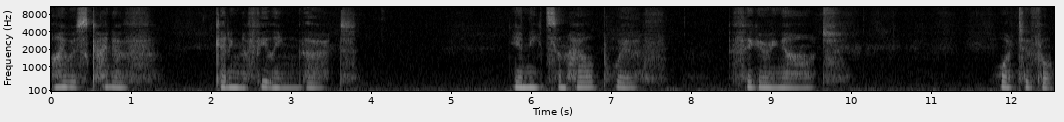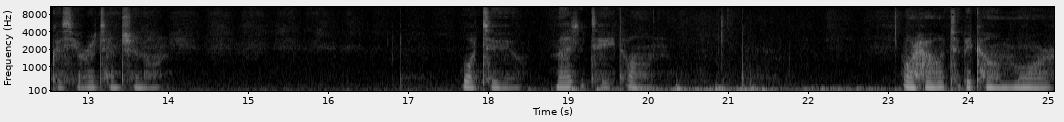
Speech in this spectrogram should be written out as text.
I was kind of getting the feeling that you need some help with figuring out what to focus your attention on, what to meditate on, or how to become more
